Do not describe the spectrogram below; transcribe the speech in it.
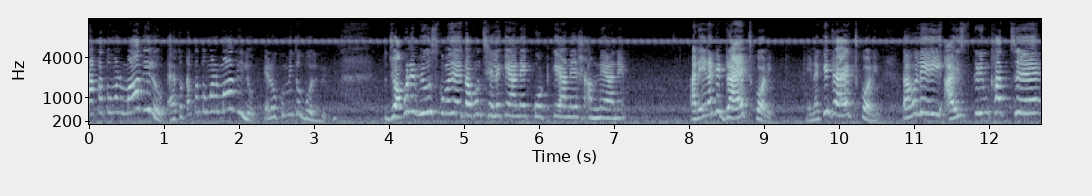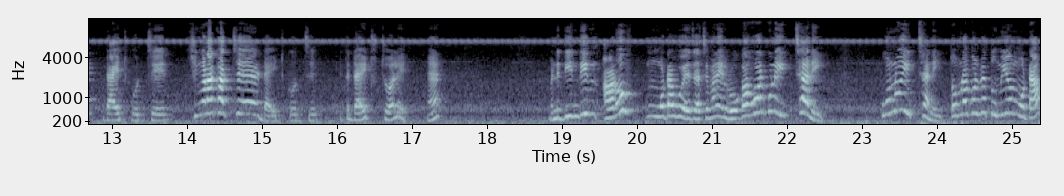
টাকা তোমার মা দিল, এত টাকা তোমার মা দিল। এরকমই তো বলবে। যখনই ভিউজ কমে যায়, তখন ছেলেকে আনে কোর্টকে আনে, সামনে আনে। আর এনাকে ডায়েট করে। এনাকে ডায়েট করে। তাহলে এই আইসক্রিম খাচ্ছে ডায়েট করছে। সিঙ্গারা খাচ্ছে, ডায়েট করছে। এতে ডায়েট চলে হ্যাঁ? মানে দিন দিন আরও মোটা হয়ে যাচ্ছে। মানে রোগা হওয়ার কোনো ইচ্ছা নেই। কোনো ইচ্ছা নেই। তোমরা বলবে, তুমিও মোটা?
